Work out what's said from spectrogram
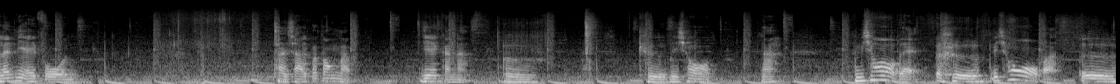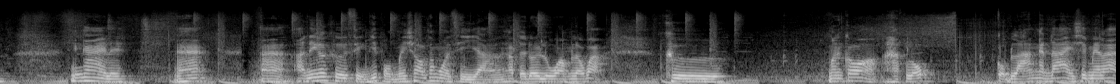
และมี iPhone ชายชายก็ต้องแบบแยกกันอะเออ คือไม่ชอบนะ ไม่ชอบแหละ เออ ไม่ชอบอะเออ ง่ายๆเลยนะฮะ อ่า อันนี้ก็คือสิ่งที่ผมไม่ชอบทั้งหมด 4 อย่างนะครับ แต่โดยรวมแล้วว่าคือมันก็หักลบกบล้างกันได้ใช่ไหมล่ะ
